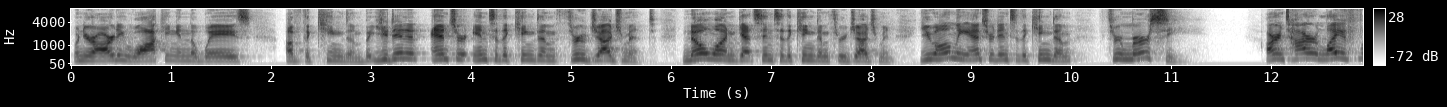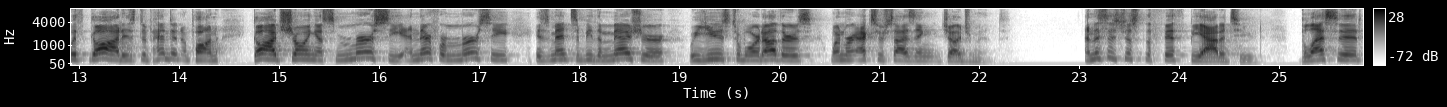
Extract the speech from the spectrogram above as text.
when you're already walking in the ways of the kingdom. But you didn't enter into the kingdom through judgment. No one gets into the kingdom through judgment. You only entered into the kingdom through mercy. Our entire life with God is dependent upon God showing us mercy, and therefore, mercy is meant to be the measure we use toward others when we're exercising judgment. And this is just the fifth beatitude Blessed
